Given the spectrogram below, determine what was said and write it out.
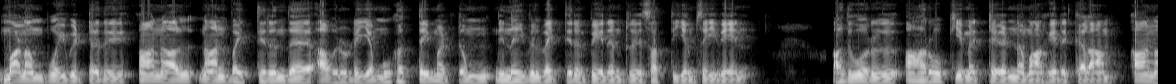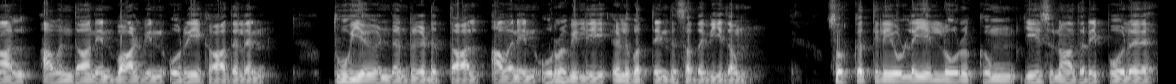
மனம் போய்விட்டது. ஆனால் நான் வைத்திருந்த அவனுடைய முகத்தை மட்டும் நினைவில் வைத்திருப்பேன் என்று சத்தியம் செய்வேன். அது ஒரு ஆரோக்கியமற்ற எண்ணமாக இருக்கலாம். ஆனால் அவன்தான் என் வாழ்வின் ஒரே காதலன். தூய எண் என்று எடுத்தால் அவனின் உறவிலே எழுபத்தைந்து சதவீதம். சொர்க்கத்திலே உள்ள எல்லோருக்கும் இயேசுநாதரைப் போல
